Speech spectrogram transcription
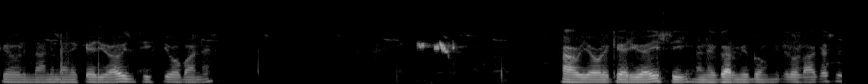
કેવડી નાની નાની કેરીઓ આવી છે શિવબાને આવડી આવડી કેરીઓ આવી છે અને ગરમી બહુ મિત્રો લાગે છે.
